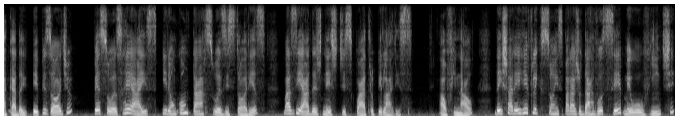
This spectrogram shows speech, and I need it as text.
A cada episódio, pessoas reais irão contar suas histórias baseadas nestes quatro pilares. Ao final, deixarei reflexões para ajudar você, meu ouvinte,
